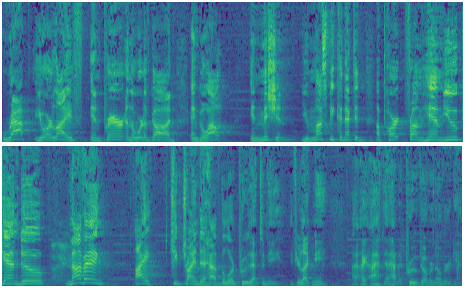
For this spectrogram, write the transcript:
Wrap your life in prayer and the Word of God and go out in mission. You must be connected. Apart from Him, you can do nothing. I keep trying to have the Lord prove that to me. If you're like me, I, I have to have it proved over and over again.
